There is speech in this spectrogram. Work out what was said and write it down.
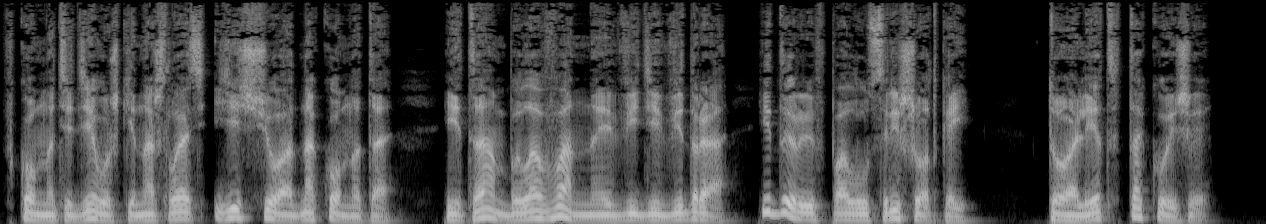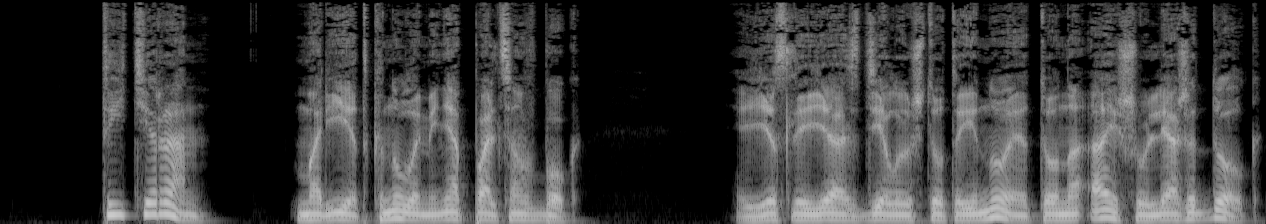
В комнате девушки нашлась еще одна комната, и там была ванная в виде ведра и дыры в полу с решеткой. Туалет такой же. «Ты тиран!» Мария ткнула меня пальцем в бок. «Если я сделаю что-то иное, то на Айшу ляжет долг.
